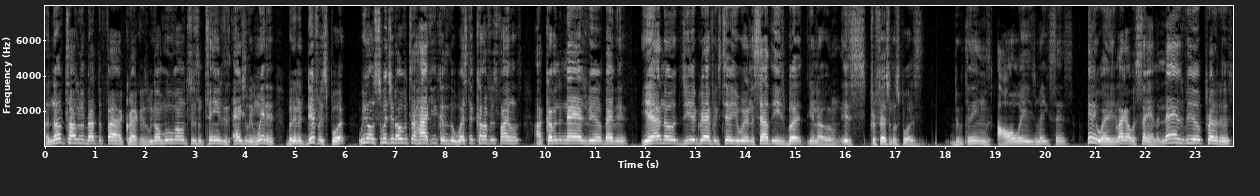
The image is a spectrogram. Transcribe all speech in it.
Enough talking about the firecrackers. We're going to move on to some teams that's actually winning, but in a different sport. We're going to switch it over to hockey because the Western Conference Finals are coming to Nashville, baby. Yeah, I know geographics tell you we're in the Southeast, but, you know, it's professional sports. Do things always make sense? Anyway, like I was saying, the Nashville Predators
